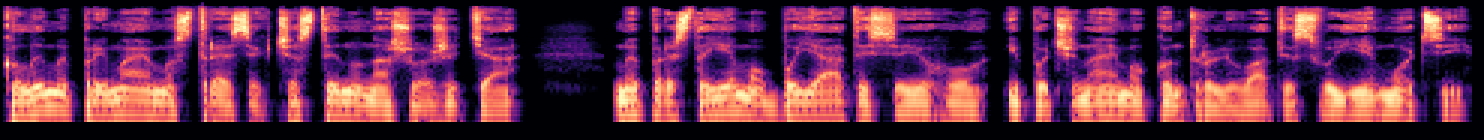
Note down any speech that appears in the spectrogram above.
Коли ми приймаємо стрес як частину нашого життя, ми перестаємо боятися його і починаємо контролювати свої емоції.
